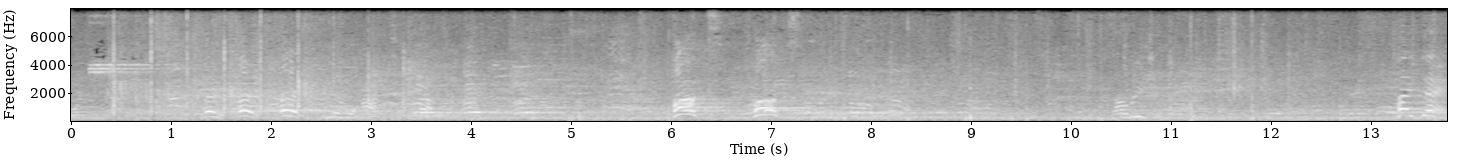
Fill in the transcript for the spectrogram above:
Hey, hey, hey! Little hot. Hot! Hot! Now reach it. Take that!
